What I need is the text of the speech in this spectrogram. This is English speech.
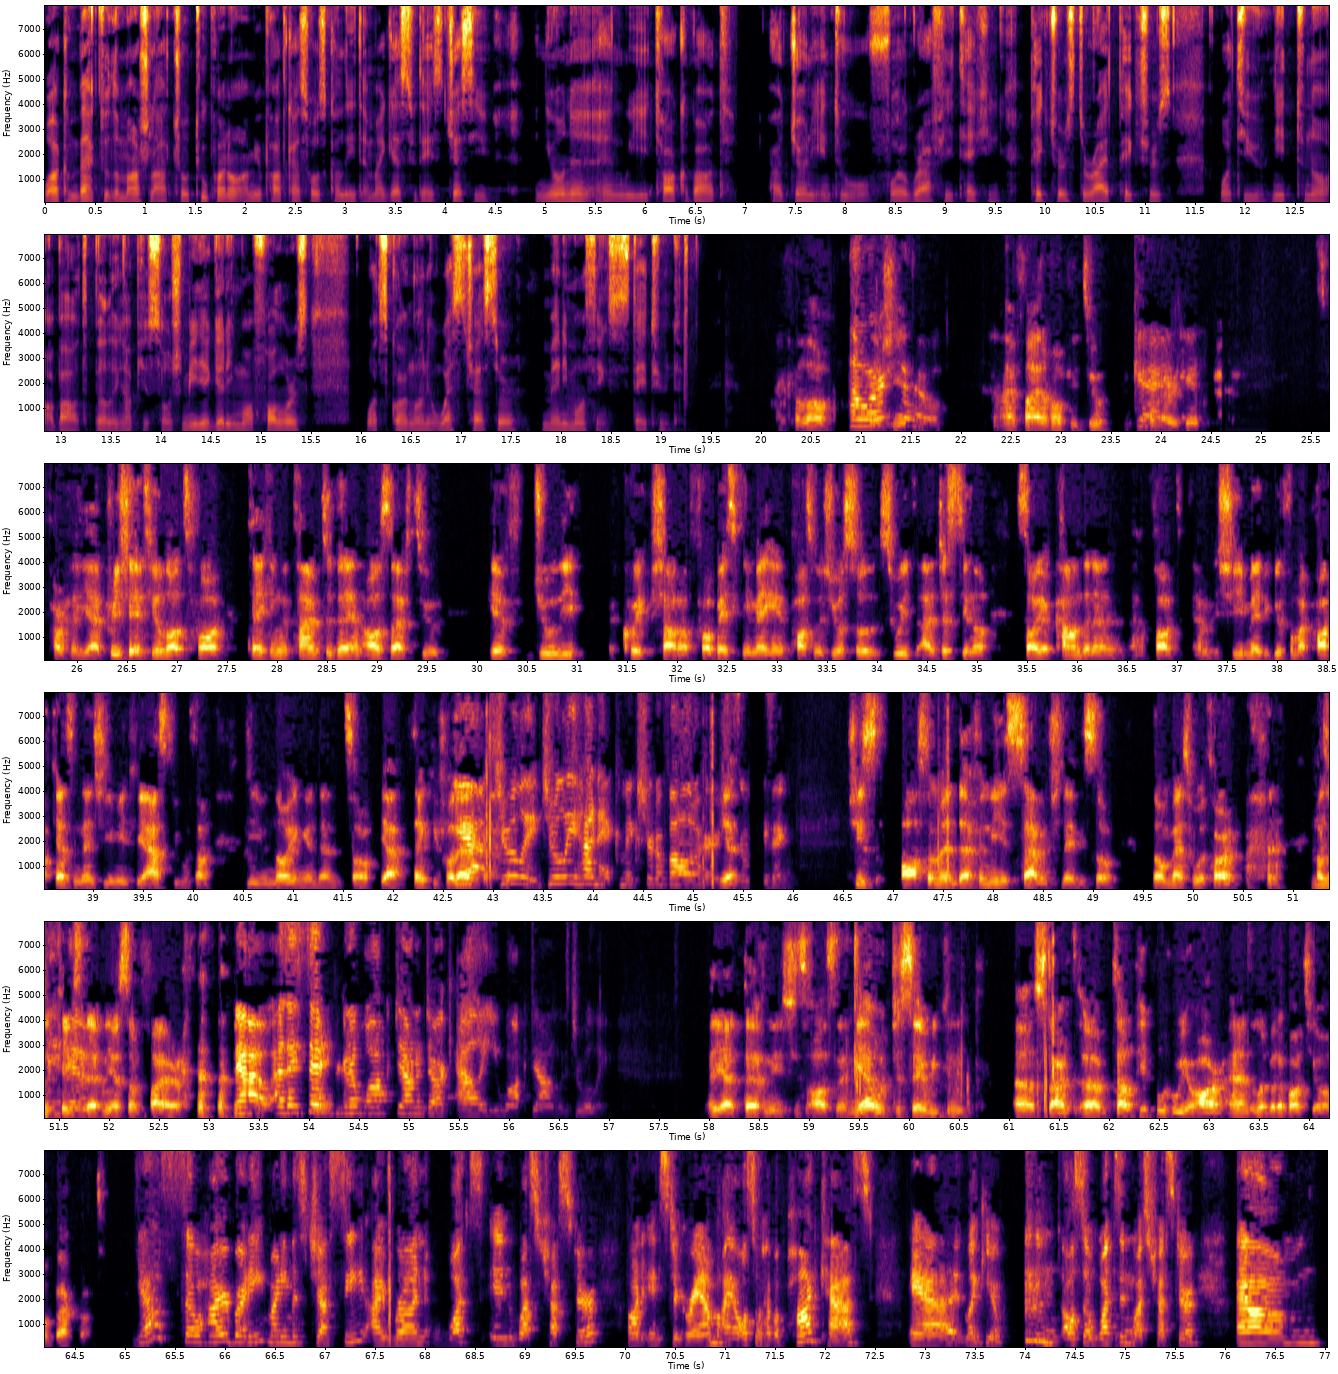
Welcome back to the Martial Arts Show 2.0. I'm your podcast host Khalid, and my guest today is Jessie Mignone, and we talk about her journey into photography, taking pictures, the right pictures, what you need to know about building up your social media, getting more followers, what's going on in Westchester, many more things. Stay tuned. Hello. How are you? I'm fine. I hope you too. Good. everything. It's perfect. Yeah, I appreciate you a lot for taking the time today, and also have to give Julie a quick shout out for basically making it possible. She was so sweet. I just, you know, saw your account and I, I thought um, she may be good for my podcast. And then she immediately asked you without even knowing. And then, so yeah, thank you for that. Yeah, Julie, Julie Hennick. Make sure to follow her. She's yeah. amazing. She's awesome and definitely a savage lady. So don't mess with her. Because no. kicks definitely have some fire. no, as I said, if you're going to walk down a dark alley, you walk down with Julie. Yeah, definitely. She's awesome. Yeah, I would just say we can uh, start. Uh, tell people who you are and a little bit about your background. Yes. So, hi, everybody. My name is Jessie. I run What's in Westchester on Instagram. I also have a podcast, and like you, also What's in Westchester. Um,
